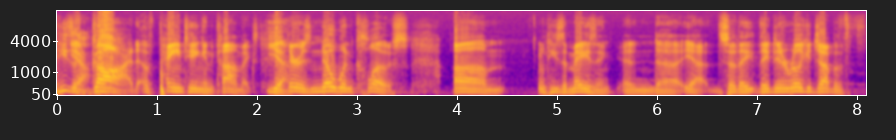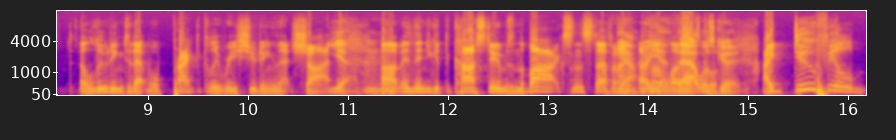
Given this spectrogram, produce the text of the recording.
he's Yeah. a god of painting and comics. Yeah. there is no one close, um, and he's amazing. And uh, yeah, so they they did a really good job of alluding to that. Well, practically reshooting that shot. Yeah. um, and then you get the costumes in the box and stuff. And Yeah. I, I Oh, thought yeah, a lot that that's was cool. good. I do feel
